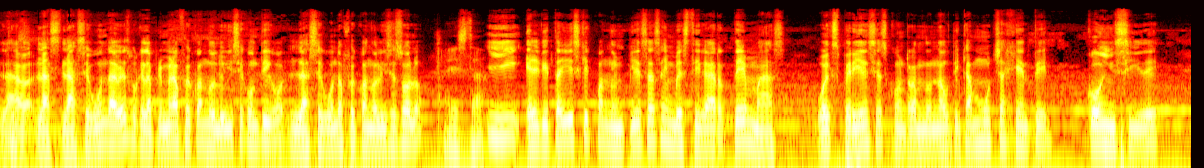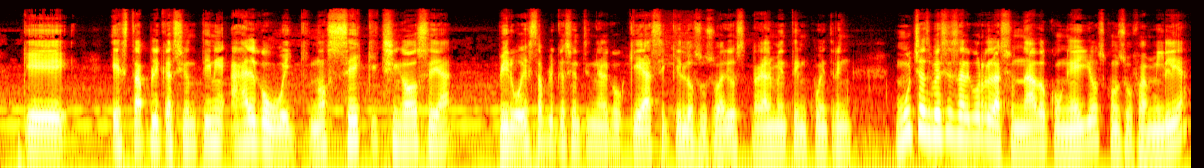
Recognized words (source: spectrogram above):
La, la- la segunda vez, porque la primera fue cuando lo hice contigo, la segunda fue cuando lo hice solo. Ahí está. Y el detalle es que cuando empiezas a investigar temas o experiencias con Randonáutica, mucha gente coincide que esta aplicación tiene algo, güey, no sé qué chingado sea, pero esta aplicación tiene algo que hace que los usuarios realmente encuentren muchas veces algo relacionado con ellos, con su familia.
